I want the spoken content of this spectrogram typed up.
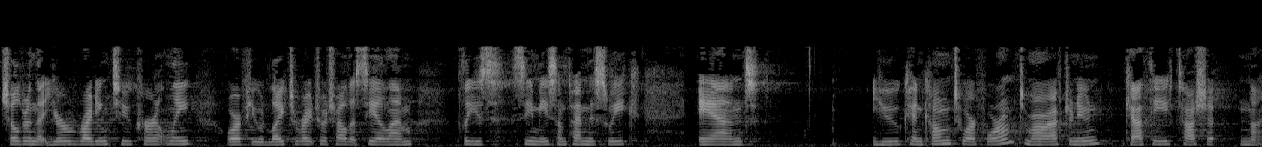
children that you're writing to currently, or if you would like to write to a child at CLM, please see me sometime this week. And you can come to our forum tomorrow afternoon. Kathy, Tasha, not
